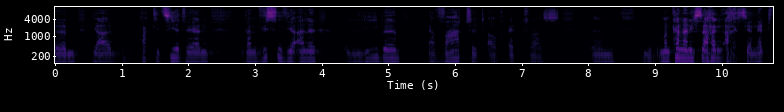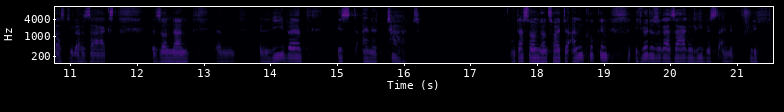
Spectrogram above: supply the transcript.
ähm, ja, praktiziert werden, dann wissen wir alle, Liebe erwartet auch etwas. Ähm, man kann da nicht sagen, ach, ist ja nett, was du da sagst, sondern ähm, Liebe ist eine Tat. Und das wollen wir uns heute angucken. Ich würde sogar sagen, Liebe ist eine Pflicht.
